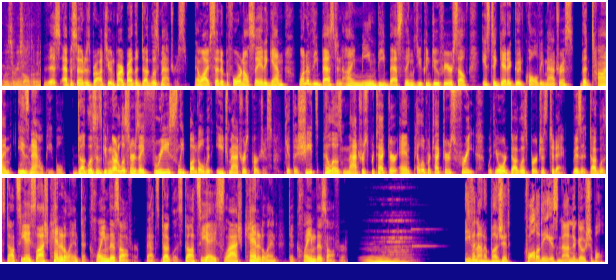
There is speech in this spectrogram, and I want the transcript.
was the result of it. This episode is brought to you in part by the Douglas Mattress. Now, I've said it before and I'll say it again. One of the best, and I mean the best things you can do for yourself is to get a good quality mattress. The time is now, people. Douglas is giving our listeners a free sleep bundle with each mattress purchase. Get the sheets, pillows, mattress protector, and pillow protectors free with your Douglas purchase today. Visit douglas.ca slash Canadaland to claim this offer. That's douglas.ca slash Canadaland to claim this offer. Even on a budget, quality is non-negotiable.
